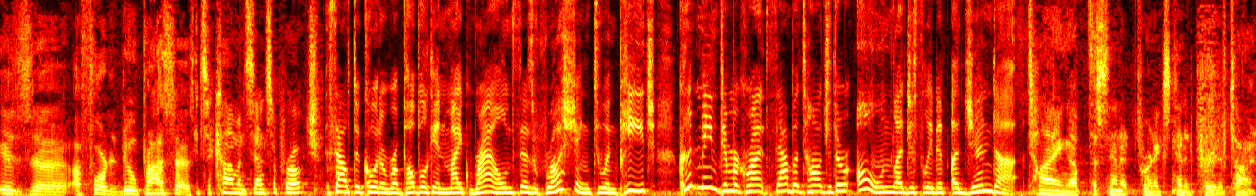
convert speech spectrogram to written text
is uh, afforded due process. It's a common sense approach. South Dakota Republican Mike Rounds says rushing to impeach could mean Democrats sabotage their own legislative agenda. Tying up the Senate for an extended period of time.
